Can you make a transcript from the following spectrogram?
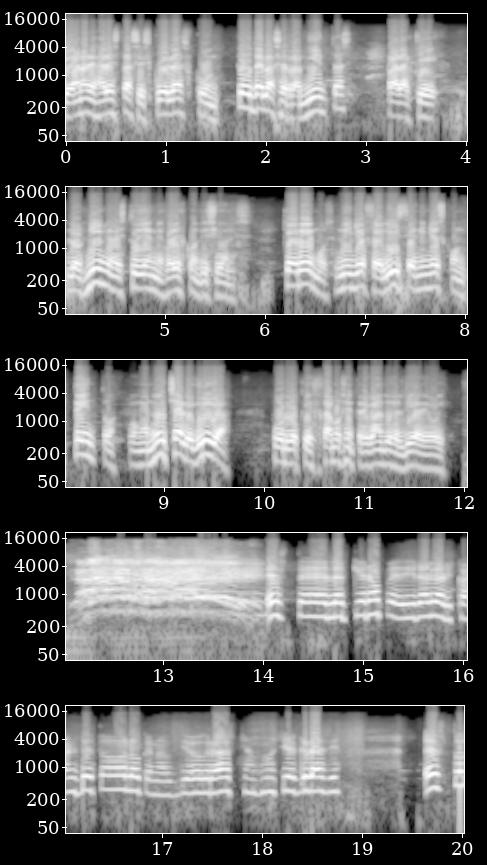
que van a dejar estas escuelas con todas las herramientas para que los niños estudien en mejores condiciones. ¿Qué vemos? Niños felices, niños contentos, con mucha alegría por lo que estamos entregando el día de hoy. Este, le quiero pedir al alcalde todo lo que nos dio, gracias, muchas gracias. Esto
